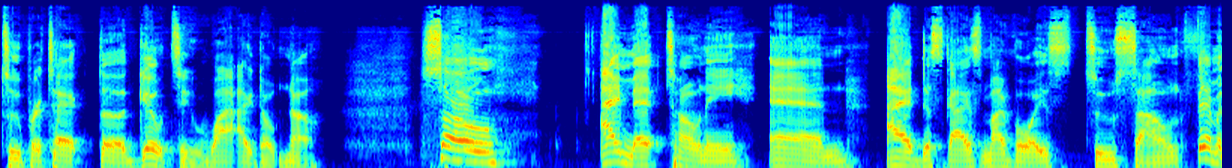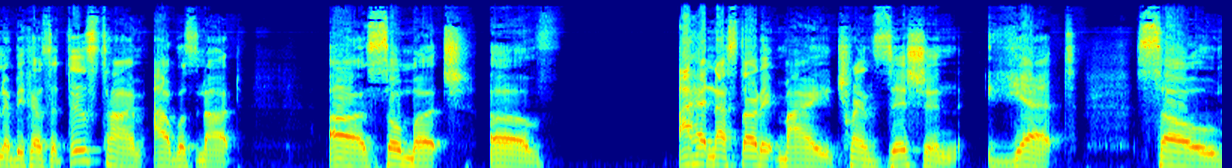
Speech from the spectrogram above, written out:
to protect the guilty. Why I don't know. So I met Tony and I disguised my voice to sound feminine because at this time I was not uh, so much of, I had not started my transition yet. So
